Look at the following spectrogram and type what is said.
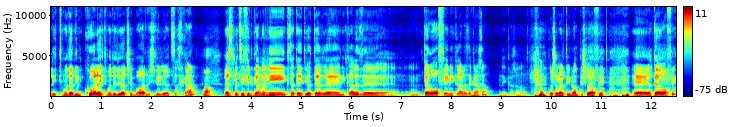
להתמודד עם כל ההתמודדויות שבאות בשביל להיות שחקן. וואו. וספציפית גם אני קצת הייתי יותר, אה, נקרא לזה, יותר אופי נקרא לזה ככה. אני ככה, כמו שאומר תינוק, יש לו אופי. אה, יותר אופי.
